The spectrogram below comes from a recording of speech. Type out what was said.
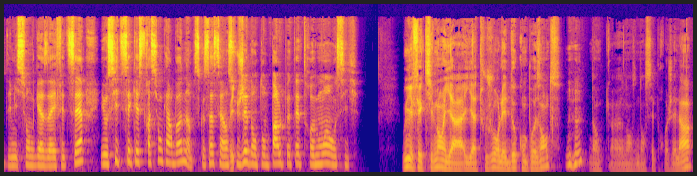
d'émissions de gaz à effet de serre et aussi de séquestration carbone, parce que ça c'est un sujet dont on parle peut-être moins aussi. Oui, effectivement, il y a, il y a toujours les deux composantes mm-hmm. donc, euh, dans, dans, ces projets-là.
